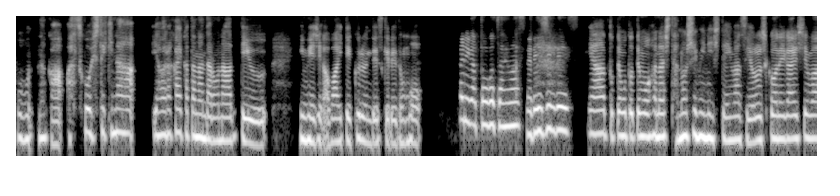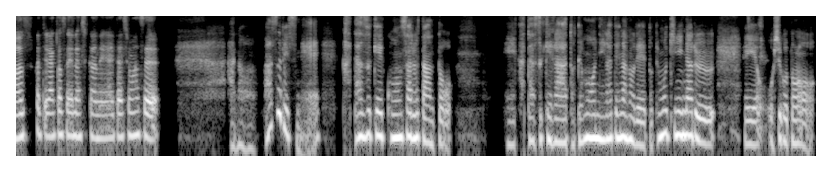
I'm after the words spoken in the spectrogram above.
こう、なんか、あ、すごい素敵な柔らかい方なんだろうなっていうイメージが湧いてくるんですけれども。ありがとうございます。嬉しいです。いやとてもとてもお話楽しみにしています。よろしくお願いします。こちらこそよろしくお願いいたします。あの、まずですね、片付けコンサルタント。えー、片付けがとても苦手なので、とても気になる、えー、お仕事の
